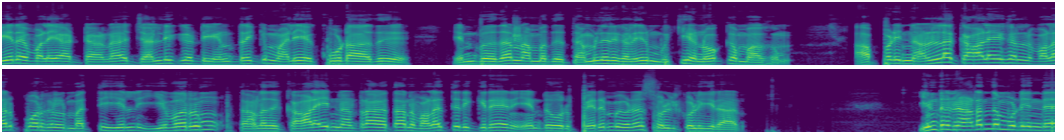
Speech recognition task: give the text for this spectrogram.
வீர விளையாட்டான ஜல்லிக்கட்டு என்றைக்கும் அழியக்கூடாது என்பதுதான் நமது தமிழர்களின் முக்கிய நோக்கமாகும். அப்படி நல்ல காளைகள் வளர்ப்போர்கள் மத்தியில் இவரும் தனது காளையை நன்றாகத்தான் வளர்த்திருக்கிறேன் என்று ஒரு பெருமையுடன் சொல்லிக்கொள்கிறார் இன்று நடந்து முடிந்த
